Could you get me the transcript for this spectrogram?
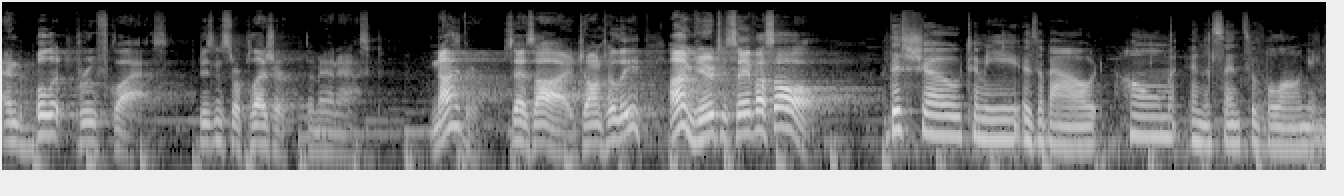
and bulletproof glass. Business or pleasure? the man asked. Neither, says I jauntily. I'm here to save us all. This show to me is about home and the sense of belonging.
